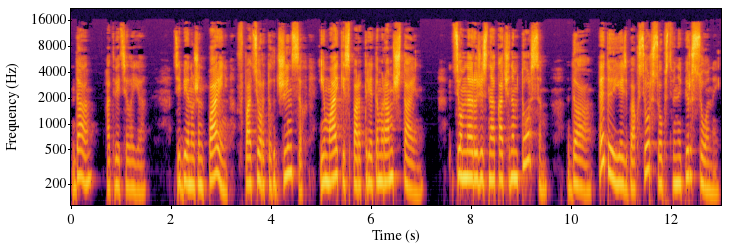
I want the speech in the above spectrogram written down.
«Да», — ответила я. «Тебе нужен парень в потертых джинсах и майке с портретом Рамштайн. Темно-рыжий с накачанным торсом? Да, это и есть боксер собственной персоной.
